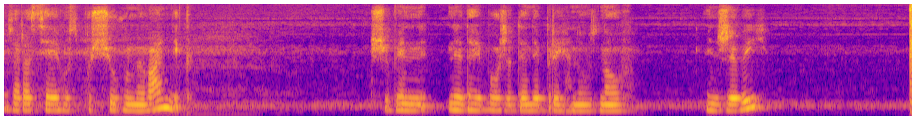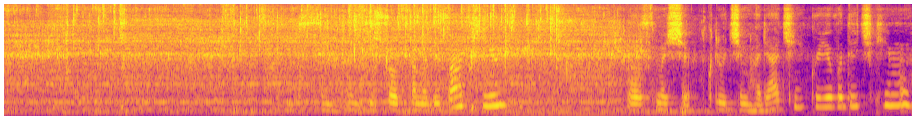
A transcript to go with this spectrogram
Зараз я його спущу в умивальник, щоб він, не дай Боже, де не пригнув знов. Він живий. Все, Він пішов Зараз ми ще включимо гаряченької водички йому.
